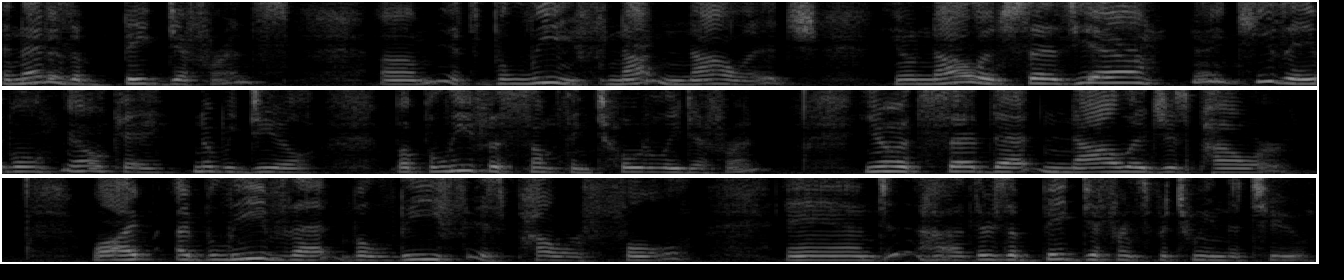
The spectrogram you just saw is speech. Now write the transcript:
And that is a big difference. Um, it's belief, not knowledge. You know, knowledge says, yeah, he's able. Yeah, okay, no big deal. But belief is something totally different. You know, it's said that knowledge is power. Well, I, I believe that belief is powerful. And uh, there's a big difference between the two.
